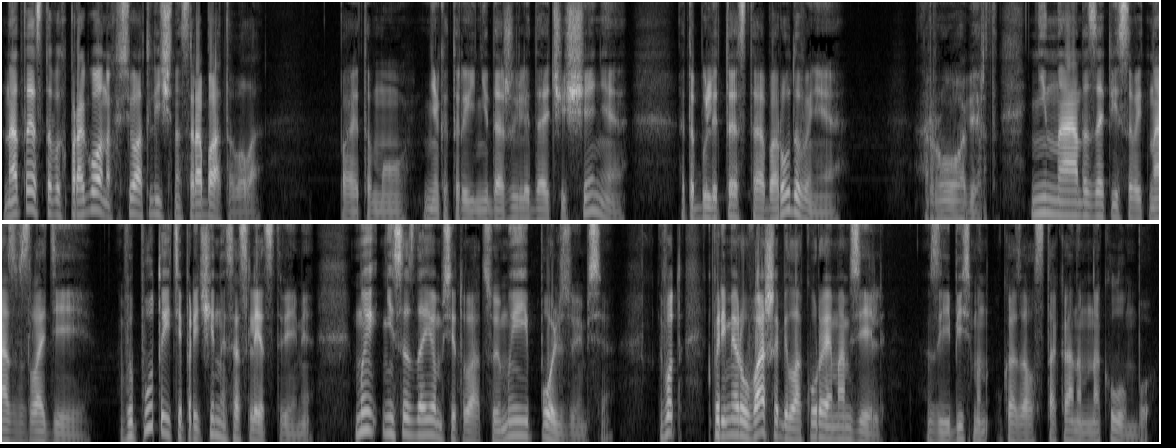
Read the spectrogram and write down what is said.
На тестовых прогонах все отлично срабатывало. Поэтому некоторые не дожили до очищения? Это были тесты оборудования? Роберт, не надо записывать нас в злодеи. Вы путаете причины со следствиями. Мы не создаем ситуацию, мы ей пользуемся. Вот, к примеру, ваша белокурая мамзель. Заебисман указал стаканом на клумбу.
